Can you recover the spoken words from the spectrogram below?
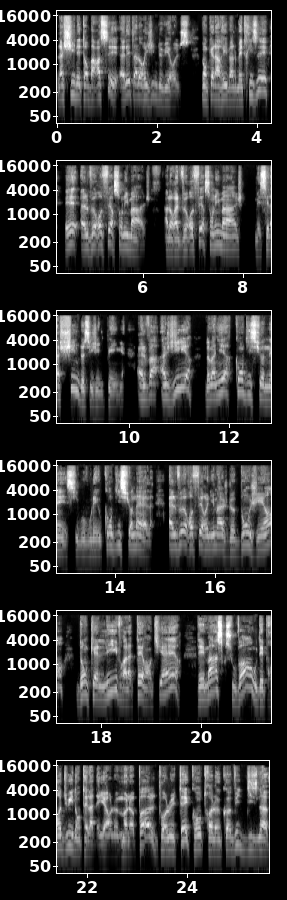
La Chine est embarrassée, elle est à l'origine du virus. Donc, elle arrive à le maîtriser et elle veut refaire son image. Alors, elle veut refaire son image, mais c'est la Chine de Xi Jinping. Elle va agir de manière conditionnée, si vous voulez, ou conditionnelle. Elle veut refaire une image de bon géant, donc elle livre à la terre entière des masques souvent ou des produits dont elle a d'ailleurs le monopole pour lutter contre le Covid-19.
